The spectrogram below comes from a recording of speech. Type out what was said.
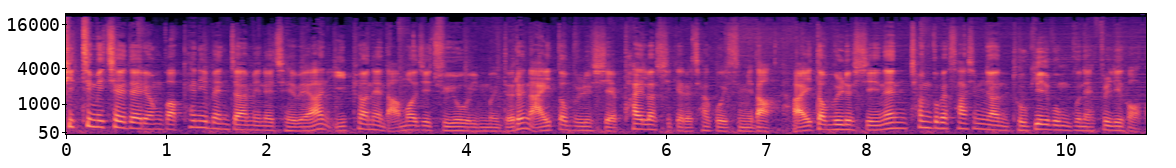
피트 미첼 대령과 페니 벤자민을 제외한 2편의 나머지 주요 인물들은 IWC의 파일럿 시계를 차고 있습니다. IWC는 1940년 독일 공군의 플리거,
